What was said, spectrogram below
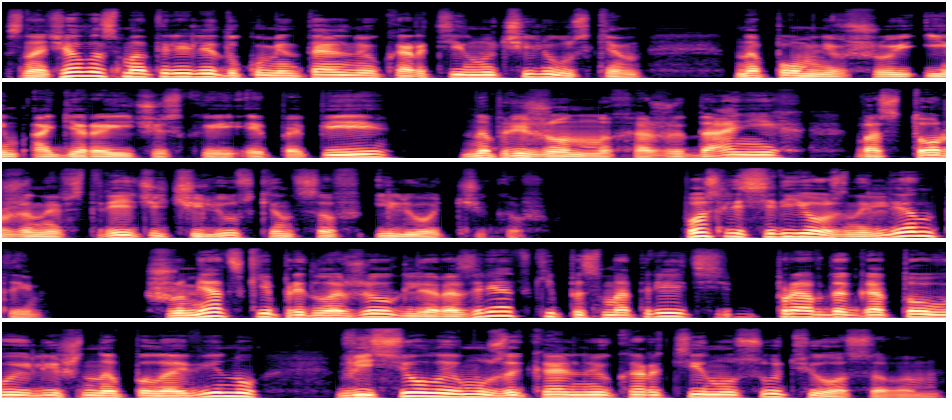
сначала смотрели документальную картину «Челюскин», напомнившую им о героической эпопее, напряженных ожиданиях, восторженной встрече челюскинцев и летчиков. После серьезной ленты Шумяцкий предложил для разрядки посмотреть, правда, готовую лишь наполовину, веселую музыкальную картину с Утесовым.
